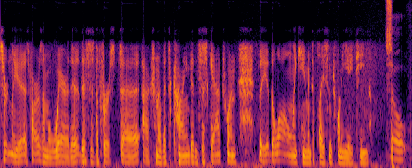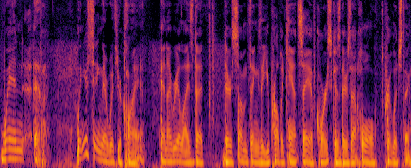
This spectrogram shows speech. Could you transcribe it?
certainly, as far as I'm aware, the, this is the first uh, action of its kind in Saskatchewan. The, the law only came into place in 2018. So, when uh, when you're sitting there with your client and I realize that there's some things that you probably can't say, of course, because there's that whole privilege thing.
